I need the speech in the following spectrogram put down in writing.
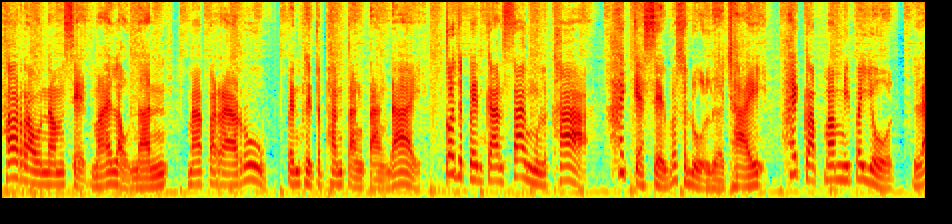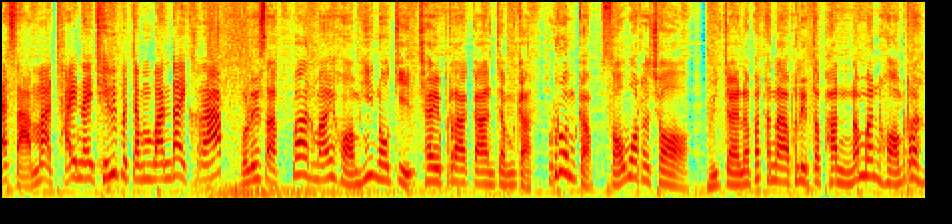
ถ้าเรานำเศษไม้เหล่านั้นมาแปรรูปเป็นผลิตภัณฑ์ต่างๆ ได้ ก็จะเป็นการสร้างมูลค่า ให้แก่เศษวัสดุเหลือใช้ ให้กลับมามีประโยชน์ และสามารถใช้ในชีวิตประจำวันได้ครับ บริษัทบ้านไม้หอมฮิโนกิชัยปราการจำกัด ร่วมกับ สวทช วิจัยและพัฒนาผลิตภัณฑ์น้ำมันหอมระเห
